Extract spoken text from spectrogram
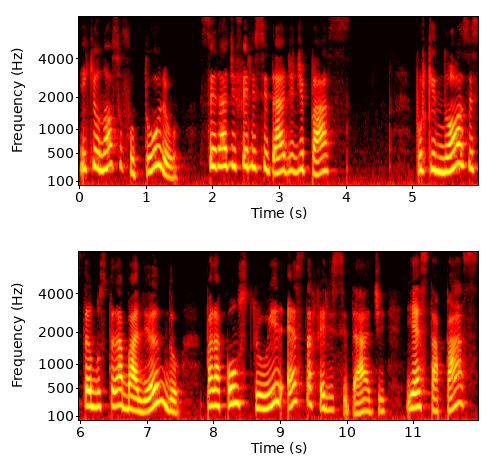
e que o nosso futuro será de felicidade e de paz, porque nós estamos trabalhando para construir esta felicidade e esta paz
